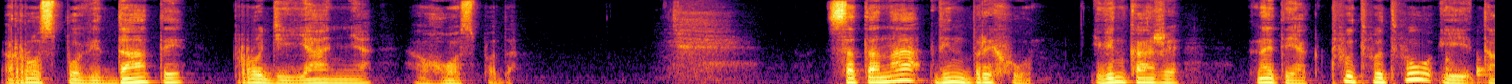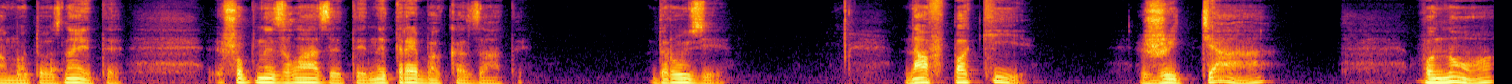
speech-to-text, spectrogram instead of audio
розповідати про діяння Господа. Сатана він брехун. І він каже, знаєте, як тьфу-тьфу-тьфу, і там ото, знаєте, щоб не зглазити, не треба казати. Друзі, навпаки, життя, воно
